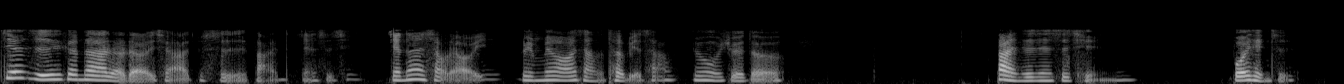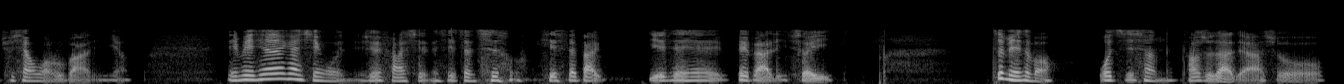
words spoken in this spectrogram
今天只是跟大家聊聊一下，就是把这件事情。简单的小聊而已，也没有要讲的特别长，因为我觉得霸凌这件事情不会停止，就像网络霸凌一样。你每天在看新闻，你就会发现那些政治也在霸，也在被霸凌，所以这没什么。我只想告诉大家说，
